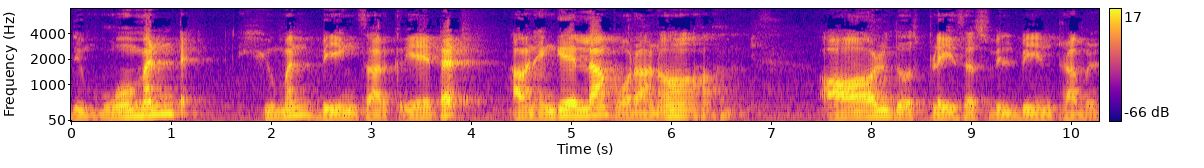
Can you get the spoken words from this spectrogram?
the moment human beings are created avan engellam porano all those places will be in trouble.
